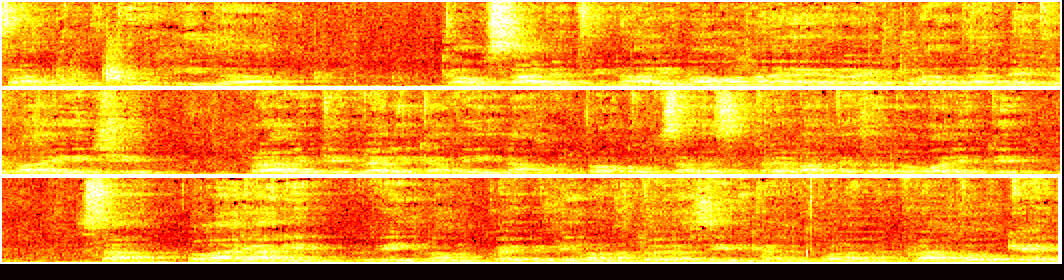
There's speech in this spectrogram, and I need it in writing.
Frankovke i da kao savjet vinarima ona je rekla da ne treba ići praviti velika vina od Prokupca, da se trebate zadovoljiti sa laganim vinom koje bi bilo na toj razini, kažem ponavljam, Frankovke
